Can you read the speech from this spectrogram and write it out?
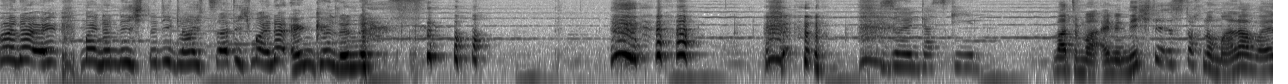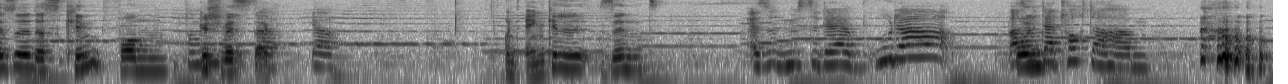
Meine, En meine Nichte, die gleichzeitig meine Enkelin ist. Wie soll denn das gehen? Warte mal, eine Nichte ist doch normalerweise das Kind vom, Vom Geschwister. Ja. Und Enkel sind. Also müsste der Bruder was Und- mit der Tochter haben.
